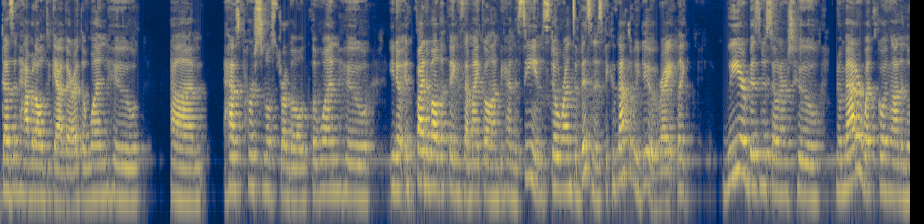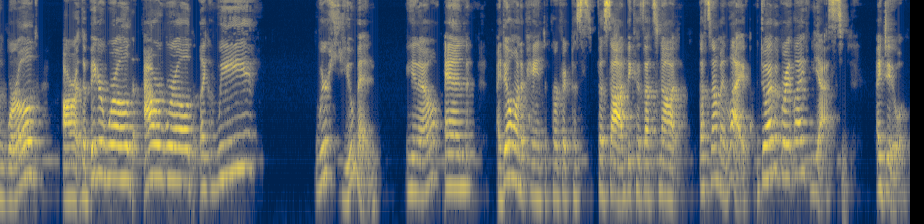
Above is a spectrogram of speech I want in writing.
doesn't have it all together, the one who um, has personal struggles, the one who, you know, in spite of all the things that might go on behind the scenes, still runs a business because that's what we do, right? Like we are business owners who, no matter what's going on in the world, are the bigger world, our world, like we, we're human, you know, and I don't want to paint a perfect facade because that's not that's not my life. Do I have a great life? Yes, I do.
